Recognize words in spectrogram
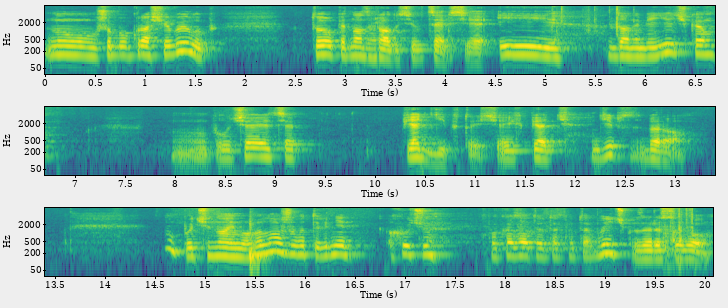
ну, щоб був кращий вилуп, то 15 градусів Цельсія. І даним яєчкам виходить 5 діб. Тобто я їх 5 діб збирав. Ну, починаємо вилажувати. Вірні, хочу показати таку табличку, зарисував.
